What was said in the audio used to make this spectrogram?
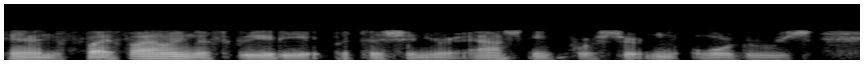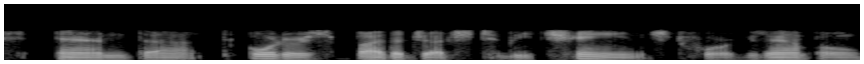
And by filing the 388 petition, you're asking for certain orders and uh, orders by the judge to be changed. For example,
